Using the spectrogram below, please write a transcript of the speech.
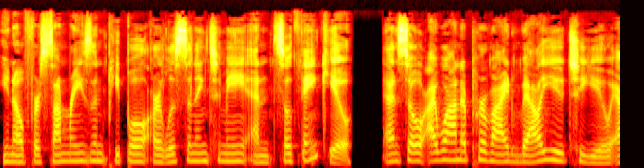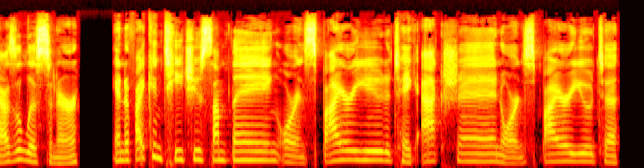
You know, for some reason, people are listening to me. And so thank you. And so I want to provide value to you as a listener and if I can teach you something or inspire you to take action or inspire you to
